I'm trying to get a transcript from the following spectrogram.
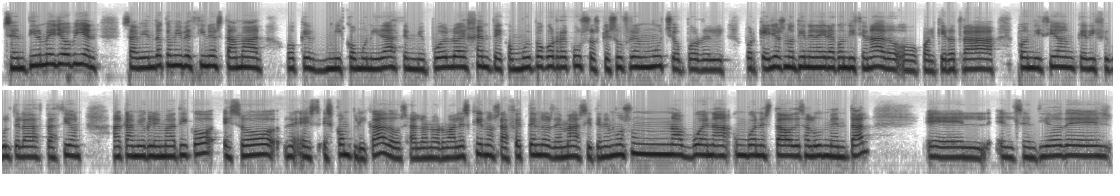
sentirme yo bien sabiendo que mi vecino está mal o que en mi comunidad, en mi pueblo hay gente con muy pocos recursos que sufren mucho por el, porque ellos no tienen aire acondicionado o cualquier otra condición que dificulte la adaptación al cambio climático, eso es, es complicado. O sea, lo normal es que nos afecten los demás. Si tenemos una buena, un buen estado de salud mental, el, sentido de,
